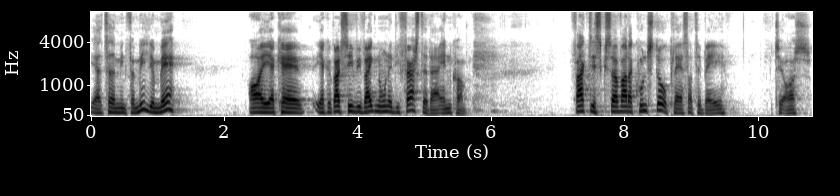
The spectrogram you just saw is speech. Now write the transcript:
Jeg havde taget min familie med, og jeg kan, jeg kan godt sige, at vi var ikke nogen af de første, der ankom. Faktisk så var der kun ståpladser tilbage til os.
